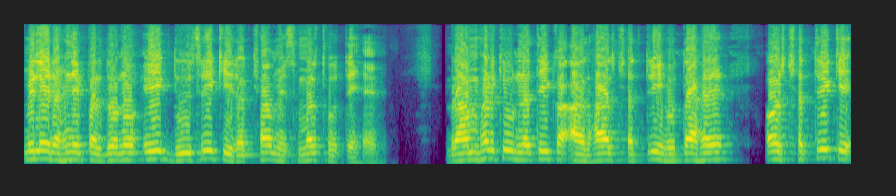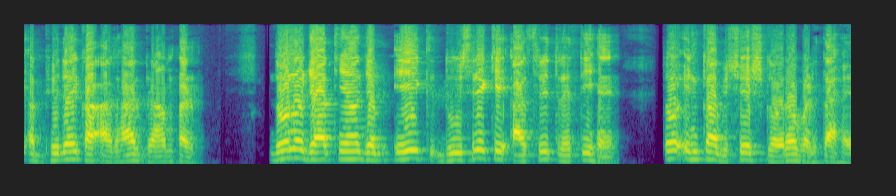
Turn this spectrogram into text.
मिले रहने पर दोनों एक दूसरे की रक्षा में समर्थ होते हैं। ब्राह्मण की उन्नति का आधार क्षत्रिय होता है और क्षत्रिय के अभ्युदय का आधार ब्राह्मण। दोनों जातियाँ जब एक दूसरे के आश्रित रहती हैं तो इनका विशेष गौरव बढ़ता है।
